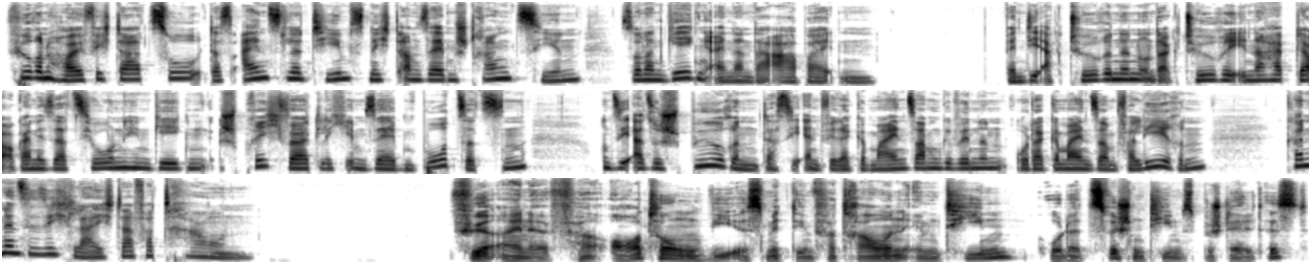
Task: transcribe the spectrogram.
führen häufig dazu, dass einzelne Teams nicht am selben Strang ziehen, sondern gegeneinander arbeiten. Wenn die Akteurinnen und Akteure innerhalb der Organisation hingegen sprichwörtlich im selben Boot sitzen und sie also spüren, dass sie entweder gemeinsam gewinnen oder gemeinsam verlieren, können sie sich leichter vertrauen. Für eine Verortung, wie es mit dem Vertrauen im Team oder zwischen Teams bestellt ist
